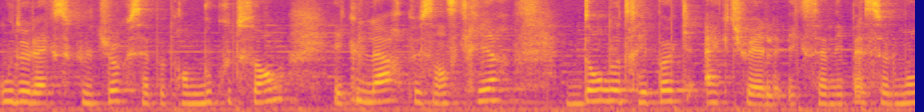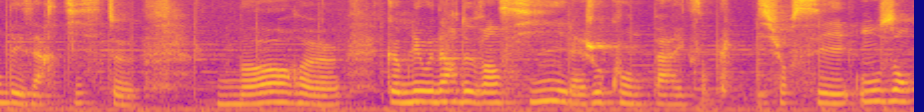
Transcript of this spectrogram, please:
ou de la sculpture, que ça peut prendre beaucoup de formes et que l'art peut s'inscrire dans notre époque actuelle et que ça n'est pas seulement des artistes euh, morts euh, comme Léonard de Vinci et la Joconde par exemple. Sur ces 11 ans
